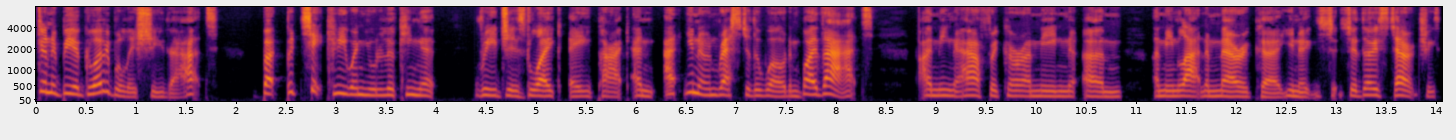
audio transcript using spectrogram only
going to be a global issue, that. But particularly when you're looking at regions like APAC and, you know, and rest of the world. And by that, I mean Africa, I mean um, I mean, Latin America, you know, so, so those territories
